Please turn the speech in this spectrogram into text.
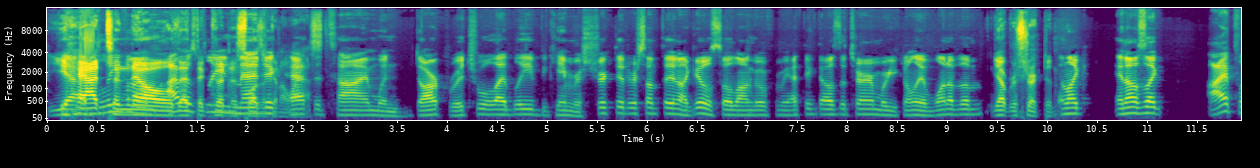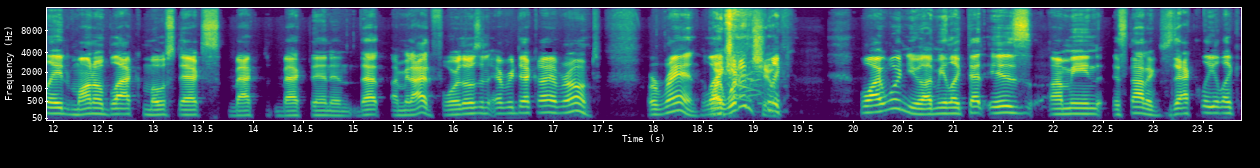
You Yeah, had to um, know I that the goodness Magic wasn't going to at last. the time when Dark Ritual, I believe, became restricted or something. Like it was so long ago for me. I think that was the term where you can only have one of them. Yep, restricted. And like, and I was like, I played mono black most decks back back then, and that I mean, I had four of those in every deck I ever owned or ran. Why Like, wouldn't you? like, why wouldn't you? I mean, like that is, I mean, it's not exactly like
